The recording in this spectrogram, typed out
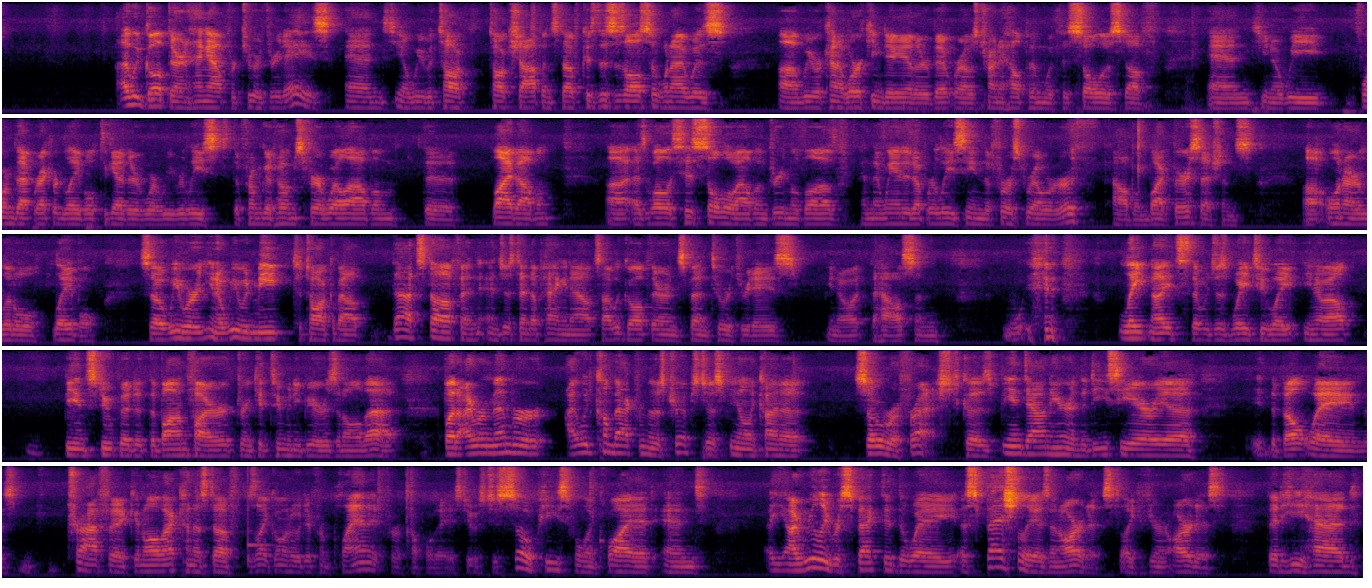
I would go up there and hang out for two or three days, and you know we would talk talk shop and stuff because this is also when I was uh, we were kind of working together a bit where I was trying to help him with his solo stuff, and you know we formed that record label together where we released the From Good Homes farewell album, the live album, uh, as well as his solo album Dream of Love, and then we ended up releasing the first Railroad Earth album Black Bear Sessions uh, on our little label. So we were, you know, we would meet to talk about that stuff and, and just end up hanging out. So I would go up there and spend two or three days, you know, at the house and late nights that were just way too late, you know, out being stupid at the bonfire, drinking too many beers and all that. But I remember I would come back from those trips just feeling kind of so refreshed because being down here in the DC area, the Beltway and this traffic and all that kind of stuff it was like going to a different planet for a couple days. It was just so peaceful and quiet and I really respected the way, especially as an artist, like if you're an artist, that he had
